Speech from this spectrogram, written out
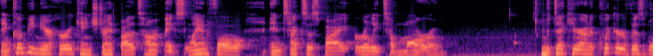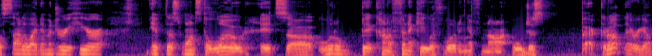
and could be near hurricane strength by the time it makes landfall in Texas by early tomorrow. We take here at a quicker visible satellite imagery here. If this wants to load, it's uh, a little bit kind of finicky with loading. If not, we'll just back it up. There we go.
